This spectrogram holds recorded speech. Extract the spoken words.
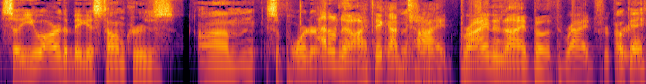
so you are the biggest Tom Cruise um supporter. I don't know. I think I'm the show. tied. Brian and I both ride for Cruise. Okay.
